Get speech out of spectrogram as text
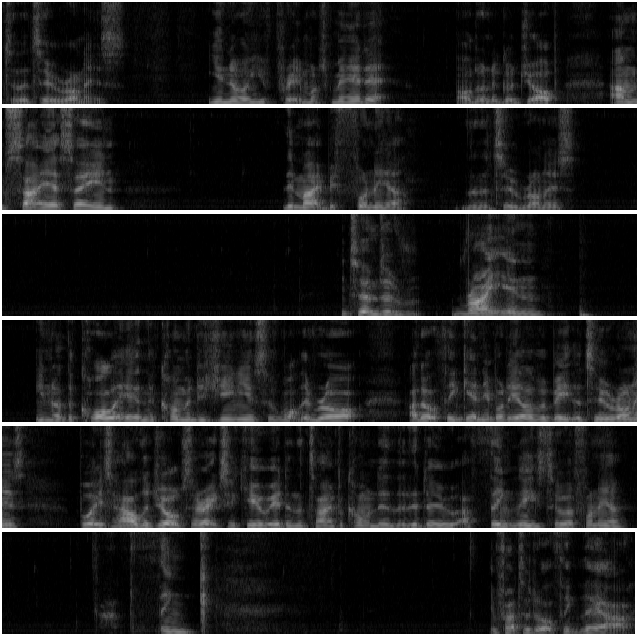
to the two Ronnies, you know you've pretty much made it or done a good job. I'm sat here saying they might be funnier than the two Ronnies. In terms of writing, you know, the quality and the comedy genius of what they wrote, I don't think anybody will ever beat the two Ronnies but it's how the jokes are executed and the type of comedy that they do. I think these two are funnier. I think. In fact, I don't think they are.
